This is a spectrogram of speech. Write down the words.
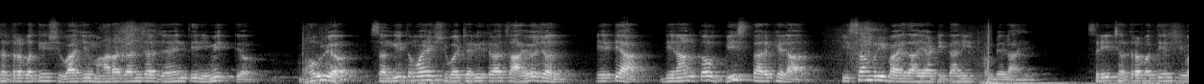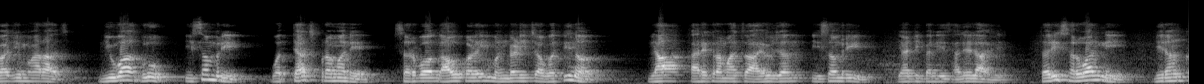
छत्रपती शिवाजी महाराजांच्या जयंती निमित्त भव्य संगीतमय शिवचरित्राचं आयोजन येत्या दिनांक वीस तारखेला इसंबरी बायदा या ठिकाणी ठेवलेला आहे. श्री छत्रपती शिवाजी महाराज युवा ग्रुप इसमरी व त्याचप्रमाणे सर्व गावकळी मंडळीच्या वतीनं या कार्यक्रमाचं आयोजन इसमरी या ठिकाणी झालेलं आहे. तरी सर्वांनी दिनांक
